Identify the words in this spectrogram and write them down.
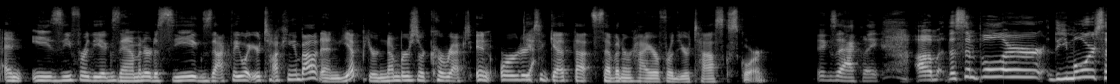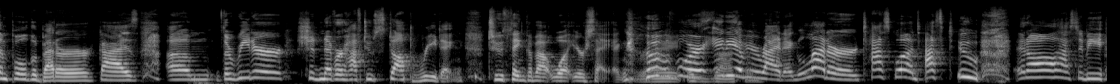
and easy for the examiner to see exactly what you're talking about and yep, your numbers are correct in order Yeah. to get that 7 or higher for your task score. Exactly. Um, the simpler, the more simple, the better, guys. Um, the reader should never have to stop reading to think about what you're saying Right, for any of your writing. Letter, task one, task two. It all has to be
